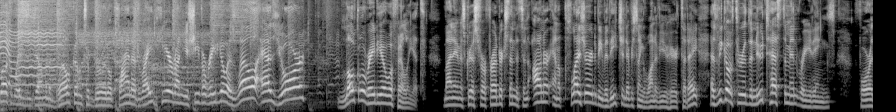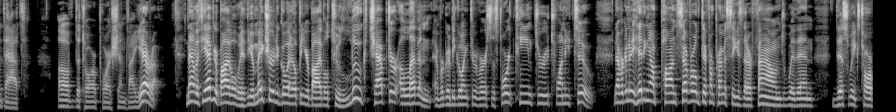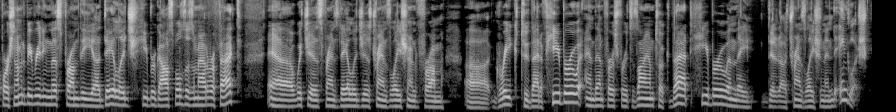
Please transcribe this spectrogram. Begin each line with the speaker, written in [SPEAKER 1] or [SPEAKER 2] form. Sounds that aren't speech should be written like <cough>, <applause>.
[SPEAKER 1] welcome, ladies and gentlemen, and welcome to Brutal Planet right here on Yeshiva Radio, as well as your local radio affiliate. My name is Christopher Fredrickson. It's an honor and a pleasure to be with each and every single one of you here today as we go through the New Testament readings for that of the Torah portion, Va'eira. Now, if you have your Bible with you, make sure to go and open your Bible to Luke chapter 11, and we're going to be going through verses 14 through 22. Now, we're going to be hitting upon several different premises that are found within this week's Torah portion. I'm going to be reading this from the uh, Delitzsch Hebrew Gospels, as a matter of fact, uh, which is Franz Delitzsch's translation from uh, Greek to that of Hebrew, and then First Fruits of Zion took that Hebrew and they did a translation into English.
